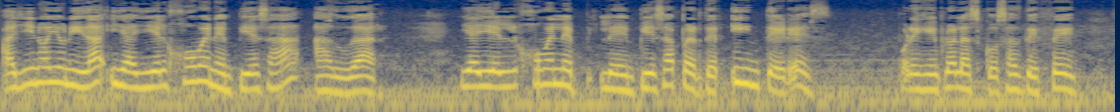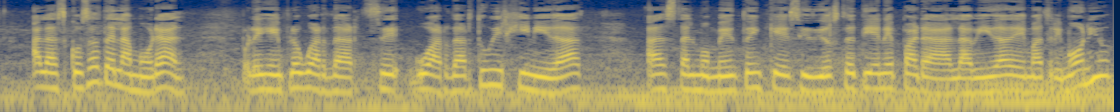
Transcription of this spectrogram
Allí no hay unidad y allí el joven empieza a, a dudar y ahí el joven le, le empieza a perder interés, por ejemplo, a las cosas de fe, a las cosas de la moral, por ejemplo, guardarse, guardar tu virginidad hasta el momento en que si Dios te tiene para la vida de matrimonio,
